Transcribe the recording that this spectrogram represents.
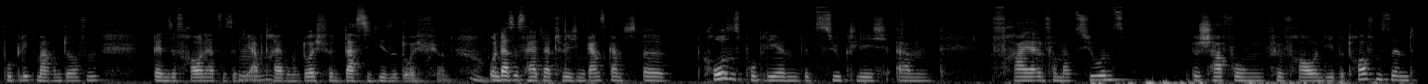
publik machen dürfen, wenn sie Frauenärzte sind, die mhm. Abtreibungen durchführen, dass sie diese durchführen. Mhm. Und das ist halt natürlich ein ganz, ganz äh, großes Problem bezüglich ähm, freier Informationsbeschaffung für Frauen, die betroffen sind.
